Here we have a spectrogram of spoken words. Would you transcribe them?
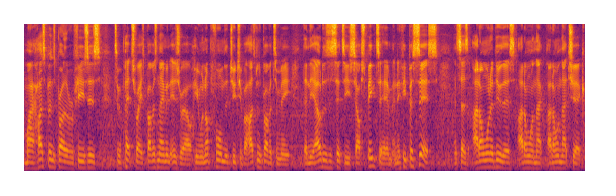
My husband's brother refuses to perpetuate his brother's name in Israel. He will not perform the duty of a husband's brother to me. Then the elders of the city shall speak to him, and if he persists and says, I don't want to do this, I don't want that, I don't want that chick,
